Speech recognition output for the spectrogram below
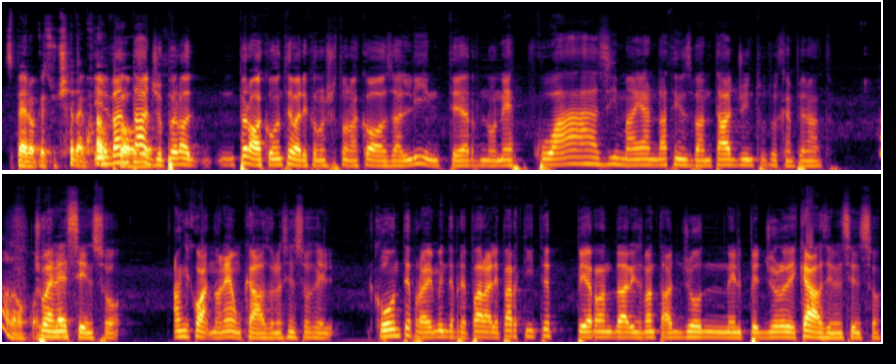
spero che succeda qualcosa. Il vantaggio però, però a Conte va riconosciuto una cosa, l'Inter non è quasi mai andata in svantaggio in tutto il campionato. No, no, cioè, nel senso, anche qua non è un caso, nel senso che Conte probabilmente prepara le partite per andare in svantaggio nel peggiore dei casi, nel senso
